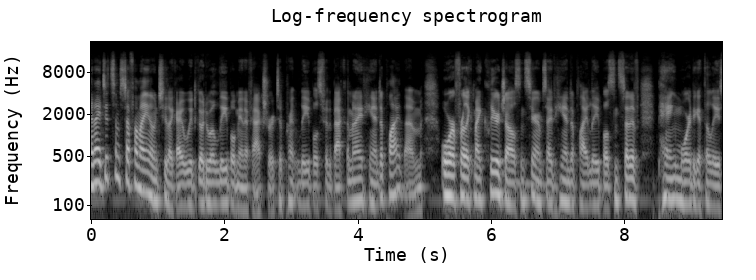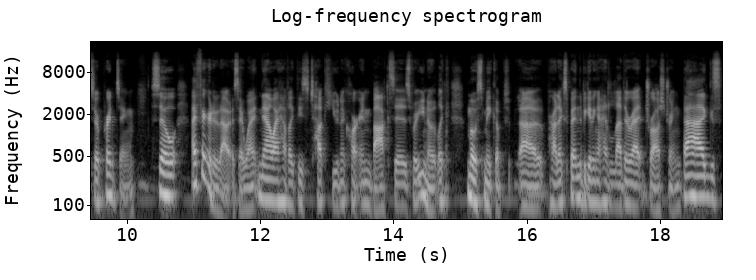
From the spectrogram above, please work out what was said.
And I did some stuff on my own too. Like I would go to a label manufacturer to print labels for the back of them and I'd hand apply them. Or for like my clear gels and serums, I'd hand apply labels instead of paying more to get the laser printing. So I figured it out as I went. Now I have like these tuck unicarton boxes where, you know, like most makeup uh, products, but in the beginning I had leatherette drawstring bags.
